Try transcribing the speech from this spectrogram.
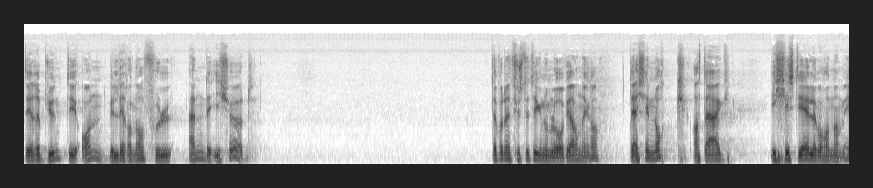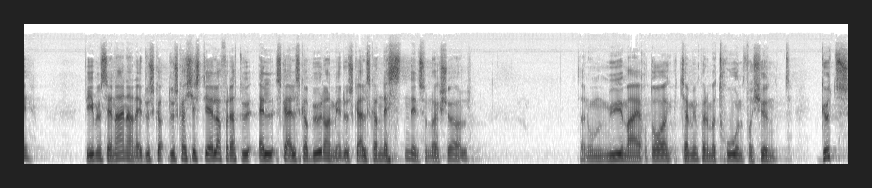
Dere begynte i ånd, vil dere nå fullende i kjød? Det var den første tingen om lovgjerninger. Det er ikke nok at jeg ikke stjeler med hånda mi. Bibelen sier nei, nei, nei, du skal, du skal ikke stjele fordi du skal elske budene mine. Du skal elske nesten din som deg sjøl. Det er noe mye mer. Da kommer vi på det med troen forkynt. Guds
